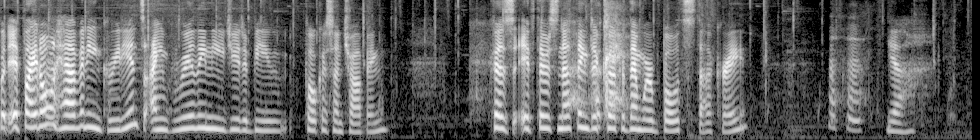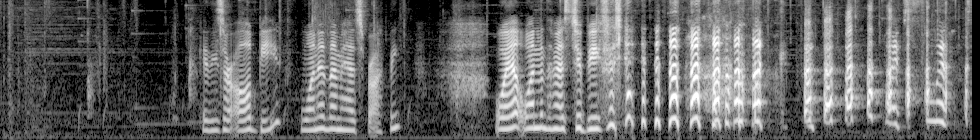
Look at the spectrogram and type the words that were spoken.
But if I don't Mhm. have any ingredients, I really need you to be focused on chopping. Because if there's nothing to cook, then we're both stuck, right? Mhm. Yeah. Okay, these are all beef. One of them has broccoli. Well, one of them has two beef. I slipped.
